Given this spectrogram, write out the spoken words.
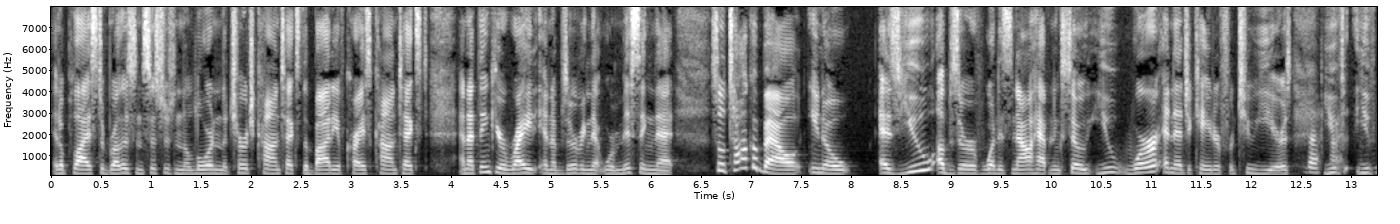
It applies to brothers and sisters in the Lord in the church context, the body of Christ context. And I think you're right in observing that we're missing that. So talk about you know as you observe what is now happening. So you were an educator for two years. That's you've right. you've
